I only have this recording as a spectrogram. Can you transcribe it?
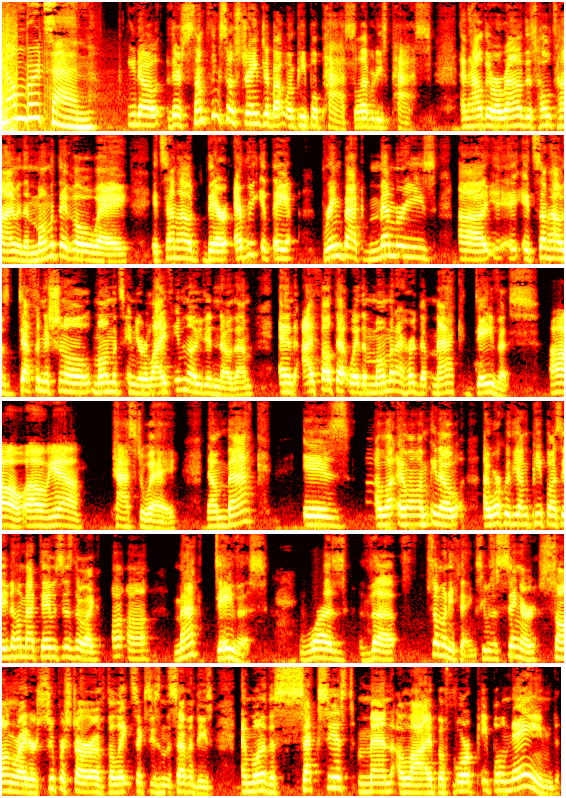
Number ten. You know, there's something so strange about when people pass, celebrities pass, and how they're around this whole time, and the moment they go away, it's somehow they're every they bring back memories. Uh, it, it, somehow is definitional moments in your life, even though you didn't know them. And I felt that way the moment I heard that Mac Davis. Oh, oh yeah, passed away. Now Mac is a lot. Um, you know, I work with young people. I say, you know who Mac Davis is? They're like, uh, uh-uh. uh Mac Davis was the so many things. He was a singer, songwriter, superstar of the late 60s and the 70s, and one of the sexiest men alive before people named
